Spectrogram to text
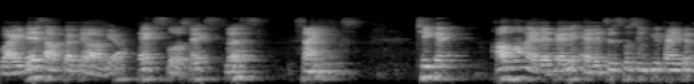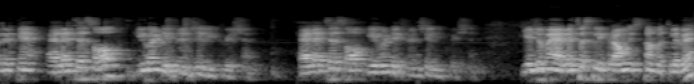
Y डैश आपका क्या आ गया? X cos x plus sin x. ठीक है? अब हम पहले LHS को सिंपलीफाई कर लेते हैं। LHS of given differential equation LHS of given differential equation ये जो मैं LHS लिख रहा हूँ, इसका मतलब है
